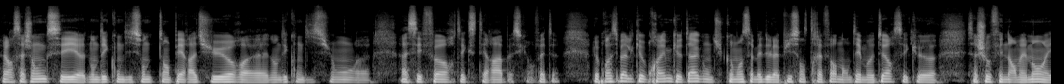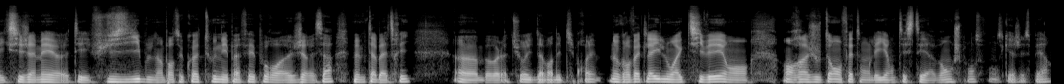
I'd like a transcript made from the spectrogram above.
alors, sachant que c'est euh, dans des conditions de température, euh, dans des conditions euh, assez fortes, etc. Parce qu'en fait, le principal que- problème que tu as quand tu commences à mettre de la puissance très forte dans tes moteurs, c'est que ça chauffe énormément et que si jamais euh, t'es fusible ou n'importe quoi, tout n'est pas fait pour euh, gérer ça, même ta batterie, bah voilà, tu risques d'avoir des petits problèmes. Donc en fait, là, ils l'ont activé en, en rajoutant, en fait, en l'ayant testé avant, je pense, en tout cas, j'espère,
